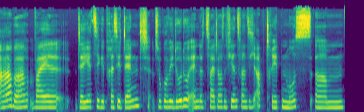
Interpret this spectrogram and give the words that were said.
Aber weil der jetzige Präsident Joko Widodo Ende 2024 abtreten muss, ähm,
